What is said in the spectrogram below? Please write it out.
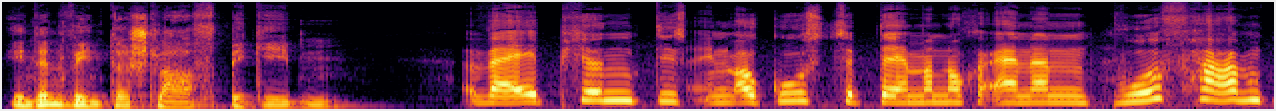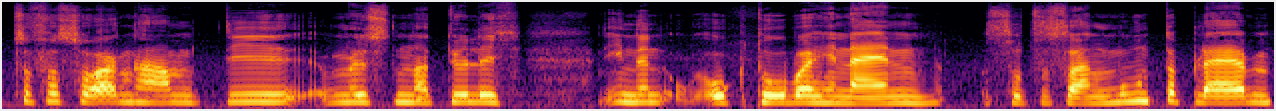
in den Winterschlaf begeben. Weibchen, die im August, September noch einen Wurf haben, zu versorgen haben, die müssen natürlich in den Oktober hinein sozusagen munter bleiben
